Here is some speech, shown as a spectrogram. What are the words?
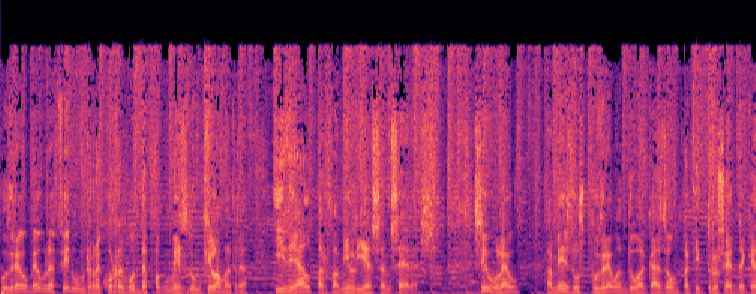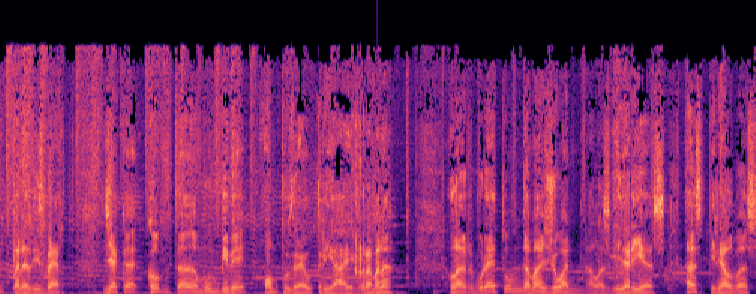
podreu veure fent un recorregut de poc més d'un quilòmetre ideal per famílies senceres. Si voleu, a més us podreu endur a casa un petit trosset d'aquest paradís verd, ja que compta amb un viver on podreu triar i remenar. L'Arborètum de Mas Joan, a les Guilleries, a Espinelves,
